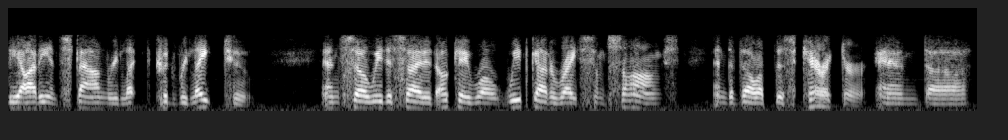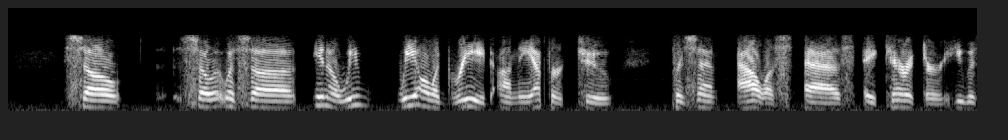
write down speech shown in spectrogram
the audience found rela- could relate to. And so we decided, okay, well, we've got to write some songs and develop this character, and uh, so so it was, uh, you know, we we all agreed on the effort to present Alice as a character. He was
